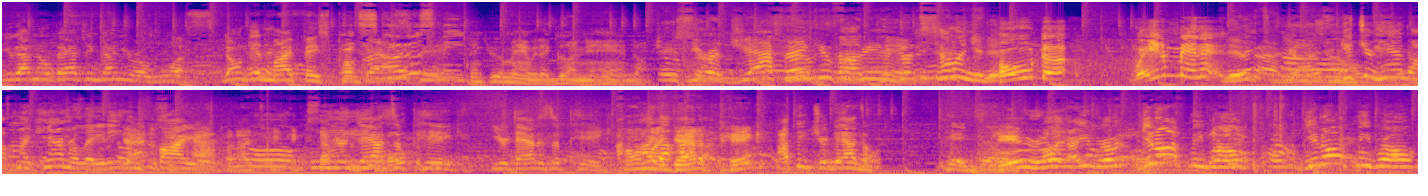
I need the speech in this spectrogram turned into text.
you got no badge and gun, you're a wuss. Don't get in my face, punk ass. Excuse me. think you're a man with a gun in your hand, don't you? You're a jack. Thank you for being a good. I'm telling you, dude. Hold up. Wait a minute. Dude, get your hand off my camera, lady, and fire. And I take oh, exception Your dad's a pig. Your dad is a pig. Call I my got- dad I- a pig? I think your dad's a pig, bro. Yeah, really? Oh, Are you really? Get off me, bro. Get off me, bro.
